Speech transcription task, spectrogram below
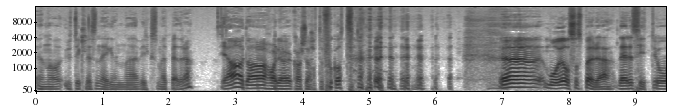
enn å utvikle sin egen eh, virksomhet bedre. Ja, da har de kanskje hatt det for godt. uh, må jo også spørre, dere sitter jo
